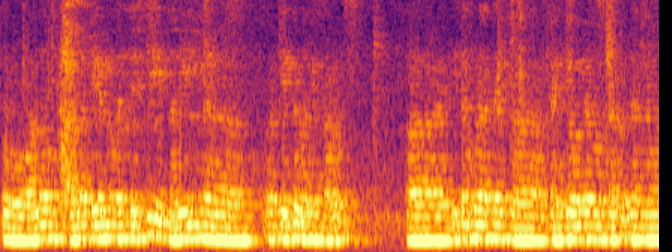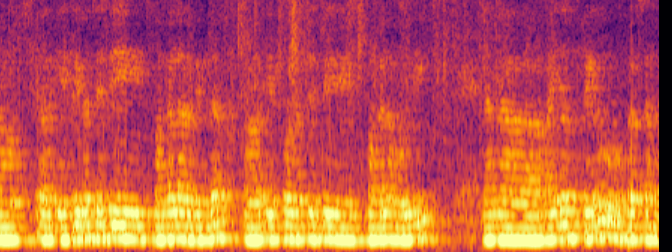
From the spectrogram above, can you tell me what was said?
సో వాళ్ళ వాళ్ళ పేర్లు వచ్చేసి నవీన్ ఇతను కూడా అక్కడ బెంగళూరులో ఉంటారు. దెన్ ఏ త్రీకి వచ్చేసి మంగళ రవీందర్ ఏ ఫోర్ వచ్చేసి మంగళ మురళి. దెన్ ఐదో పేరు ప్రసన్న.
